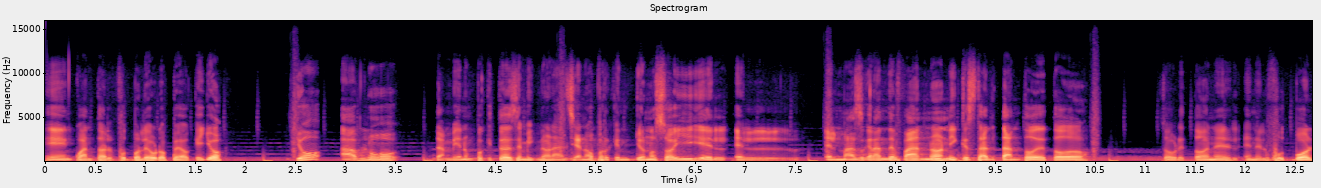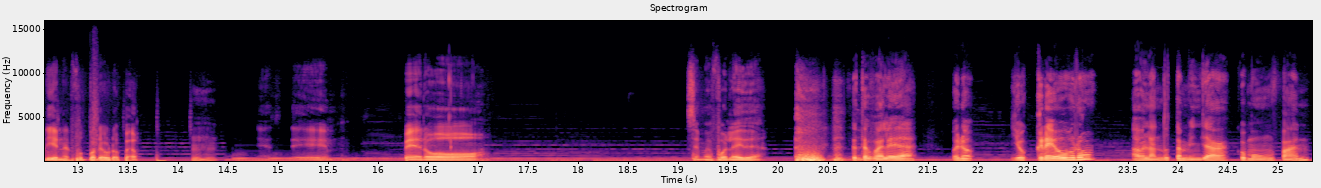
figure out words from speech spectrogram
en cuanto al fútbol europeo. Que yo, yo hablo también un poquito desde mi ignorancia, ¿no? Porque yo no soy el, el, el más grande fan, ¿no? Ni que está al tanto de todo, sobre todo en el, en el fútbol y en el fútbol europeo. Este, pero se me fue la idea. Se te fue la idea. Bueno, yo creo, bro, hablando también ya como un fan,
